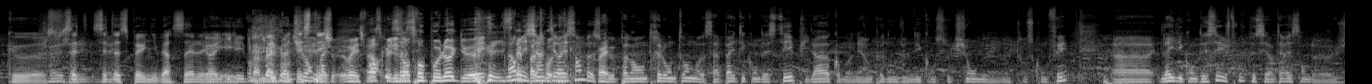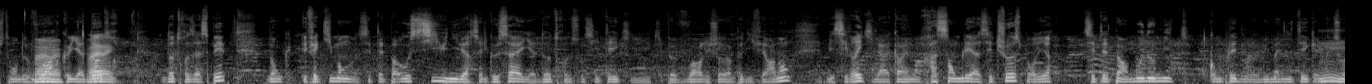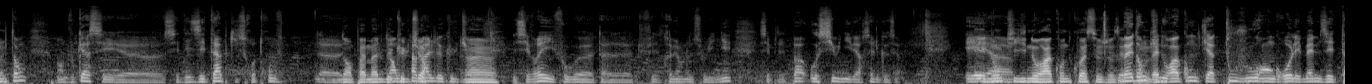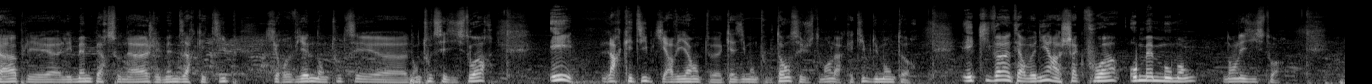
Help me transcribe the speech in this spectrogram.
que euh, Ouais, cet, aspect universel est, il est pas il mal contesté. Je- ouais, je Alors pense que les anthropologues. euh, Mais- ils non, mais c'est intéressant parce Ouais. que pendant très longtemps, ça n'a pas été contesté. Puis là, comme on est un peu dans une déconstruction de, de tout ce qu'on fait, euh, là, il est contesté. Et je trouve que c'est intéressant de justement de voir ouais. qu'il y a Ouais, d'autres d'autres aspects. Donc, effectivement, c'est peut-être pas aussi universel que ça. Il y a d'autres sociétés qui, qui peuvent voir les choses un peu différemment. Mais c'est vrai qu'il a quand même rassemblé assez de choses pour dire c'est peut-être pas un monomythe complet de l'humanité, quel que Mhm. soit le temps. En tout cas, c'est euh, c'est des étapes qui se retrouvent euh, Dans pas mal de cultures. pas mal de cultures. Ouais, ouais. Et c'est vrai, il faut, euh, tu fais très bien de le souligner, c'est peut-être pas aussi universel que ça. Et, donc, euh, il nous raconte quoi ce Joseph bah donc Campbell il nous raconte qu'il y a toujours en gros les mêmes étapes, les, euh, les mêmes personnages, les mêmes archétypes qui reviennent dans toutes ces, euh, dans toutes ces histoires. Et l'archétype qui revient quasiment tout le temps, c'est justement l'archétype du mentor. Et qui va intervenir à chaque fois au même moment dans les histoires.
